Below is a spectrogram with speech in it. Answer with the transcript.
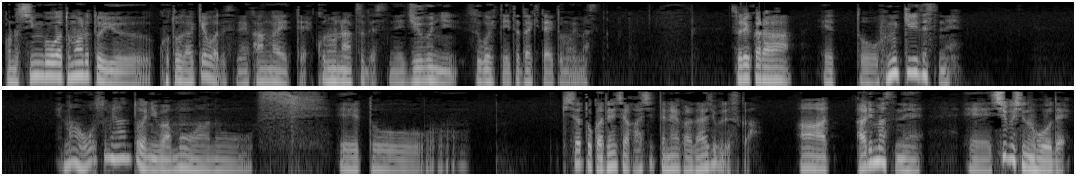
この信号が止まるということだけはですね、考えて、この夏ですね、十分に過ごしていただきたいと思います。それから、えっと、踏切ですね。まあ、大隅半島にはもうあの、えっ、ー、と、汽車とか電車が走ってないから大丈夫ですか？ああ、ありますね。えー、渋市の方で、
